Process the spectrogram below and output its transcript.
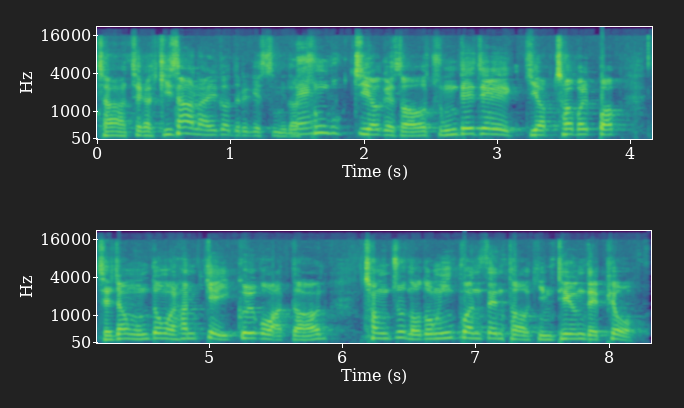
자, 제가 기사 하나 읽어드리겠습니다. 네. 충북 지역에서 중대재해기업처벌법 제정 운동을 함께 이끌고 왔던 청주노동인권센터 김태윤 대표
